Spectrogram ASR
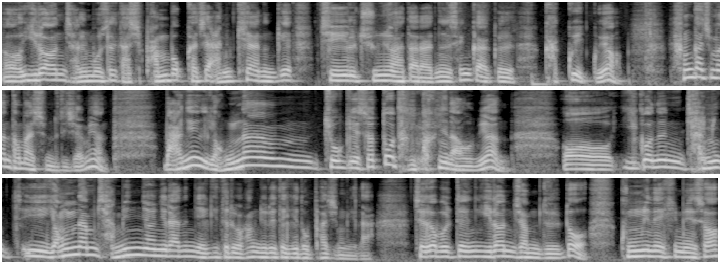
어, 이런 잘못을 다시 반복하지 않게 하는 게 제일 중요하다라는 생각을 갖고 있고요. 한 가지만 더 말씀드리자면 만일 영남 쪽에서 또 당권이 나오면 어 이거는 자민 이 영남 자민련이라는 얘기 들을 확률이 되게 높아집니다. 제가 볼 때는 이런 점들도 국민의힘에서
